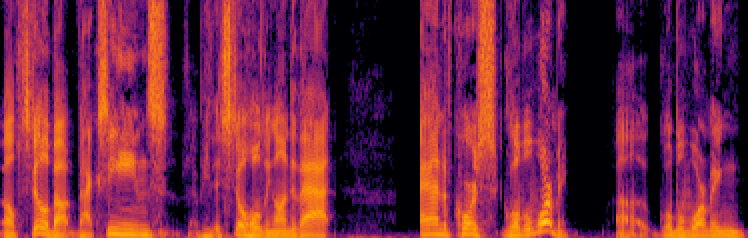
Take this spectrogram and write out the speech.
well, still about vaccines. I mean, it's still holding on to that, and of course, global warming, uh, global warming,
